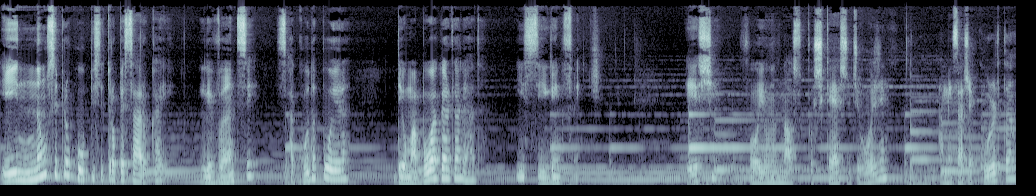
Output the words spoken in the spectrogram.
e não se preocupe se tropeçar ou cair. Levante-se, sacuda a poeira, dê uma boa gargalhada e siga em frente. Este foi o nosso podcast de hoje. A mensagem é curta,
